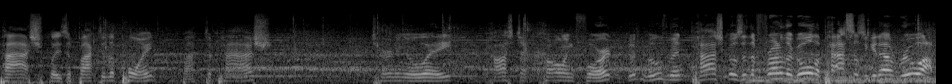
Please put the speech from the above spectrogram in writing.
Pash plays it back to the point, back to Pash, turning away. Costa calling for it. Good movement. Pash goes to the front of the goal. The pass doesn't get out. Rua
